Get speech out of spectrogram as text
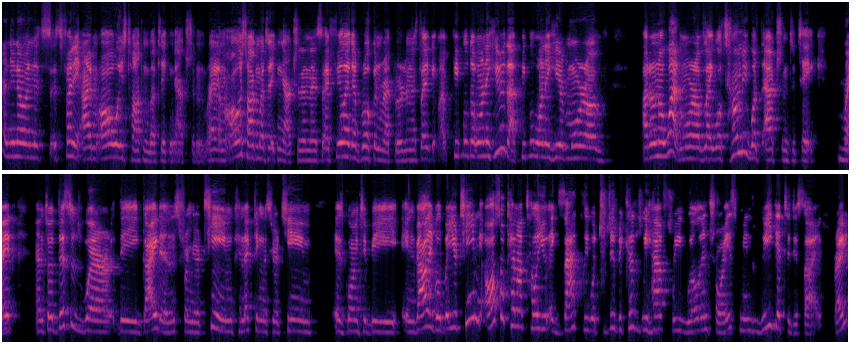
And you know, and it's it's funny. I'm always talking about taking action, right? I'm always talking about taking action, and I feel like a broken record. And it's like uh, people don't want to hear that. People want to hear more of, I don't know what, more of like, well, tell me what action to take, right? right? And so this is where the guidance from your team, connecting with your team, is going to be invaluable. But your team also cannot tell you exactly what to do because we have free will and choice means we get to decide, right?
